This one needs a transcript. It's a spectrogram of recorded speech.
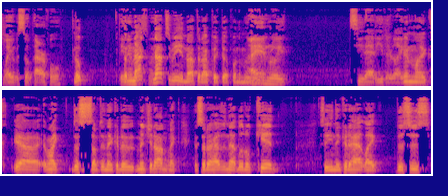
why he was so powerful? Nope. They not explained- not to me, and not that I picked up on the movie. I didn't really see that either. Like, and like yeah, and like this is something they could have mentioned on like instead of having that little kid scene, they could have had like this is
